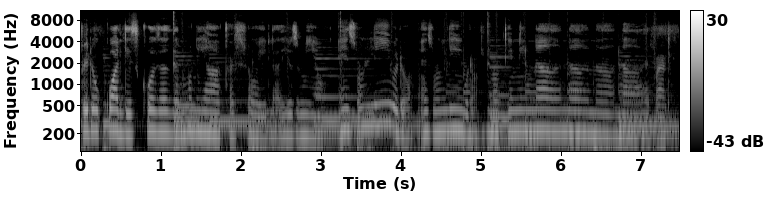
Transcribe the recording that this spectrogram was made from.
Pero cuáles cosas demoníacas soy, la Dios mío. Es un libro, es un libro. No tiene nada, nada, nada, nada de raro.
